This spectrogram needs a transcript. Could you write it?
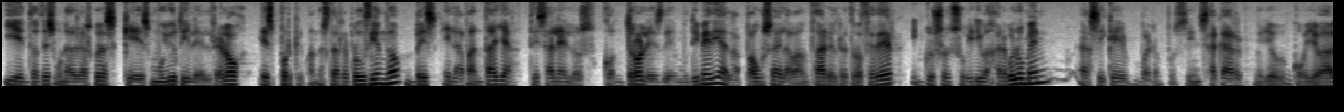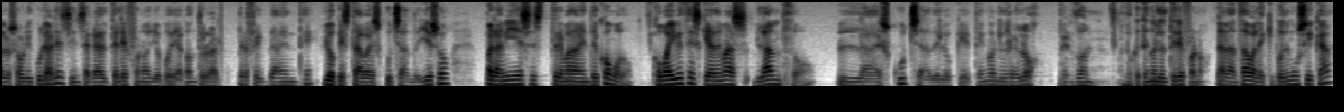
y entonces una de las cosas que es muy útil el reloj es porque cuando estás reproduciendo ves en la pantalla te salen los controles de multimedia, la pausa, el avanzar, el retroceder, incluso el subir y bajar volumen. Así que, bueno, pues sin sacar, yo como llevaba los auriculares, sin sacar el teléfono, yo podía controlar perfectamente lo que estaba escuchando. Y eso para mí es extremadamente cómodo. Como hay veces que además lanzo la escucha de lo que tengo en el reloj perdón, lo que tengo en el teléfono, la lanzaba al equipo de música,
